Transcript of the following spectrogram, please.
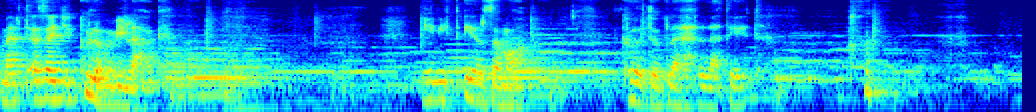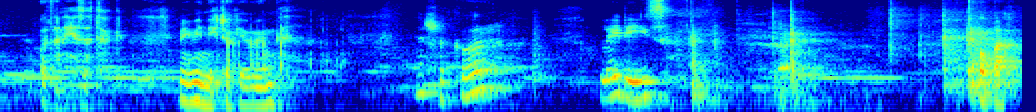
mert ez egy külön világ. Én itt érzem a költők lehelletét. Oda nézzetek, még mindig csak jövünk. És akkor, ladies, hoppá,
